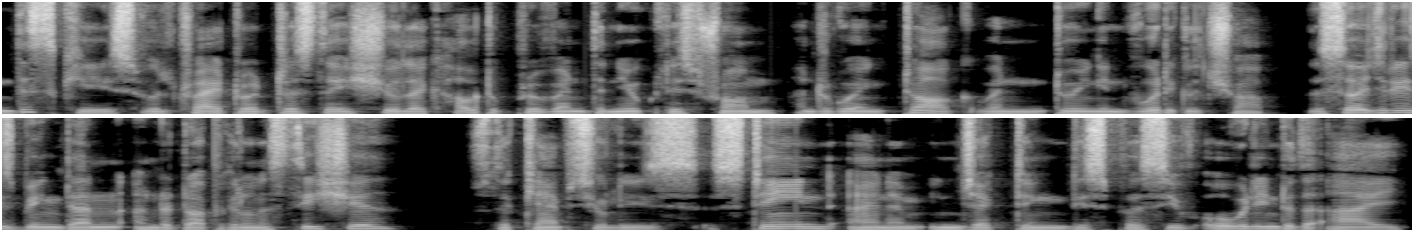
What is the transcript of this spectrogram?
In this case, we'll try to address the issue like how to prevent the nucleus from undergoing torque when doing in vertical chop. The surgery is being done under topical anesthesia. So the capsule is stained and I'm injecting dispersive OVD into the eye.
